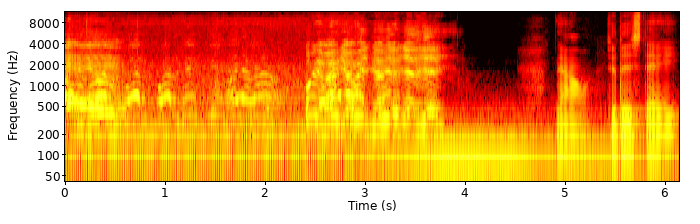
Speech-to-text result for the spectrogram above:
hey! Now, to this day,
